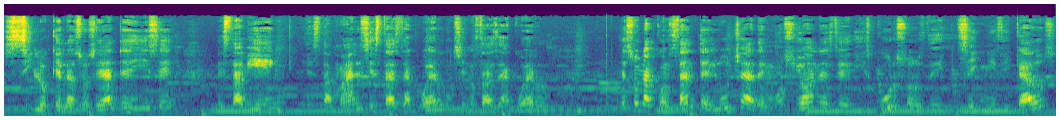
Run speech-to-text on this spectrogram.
si lo que la sociedad te dice está bien, está mal, si estás de acuerdo, si no estás de acuerdo. Es una constante lucha de emociones, de discursos, de significados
